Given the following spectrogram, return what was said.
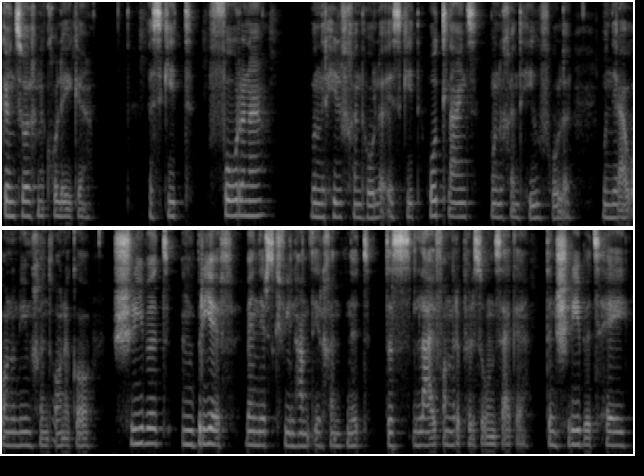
Geht zu euren Kollegen. Es gibt Foren, wo ihr Hilfe holen könnt. Es gibt Hotlines, wo ihr Hilfe holen könnt, wo ihr auch anonym könnt angehen. Schreibt einen Brief, wenn ihr das Gefühl habt, ihr könnt nicht das live an einer Person sagen. Dann schreibt, hey,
